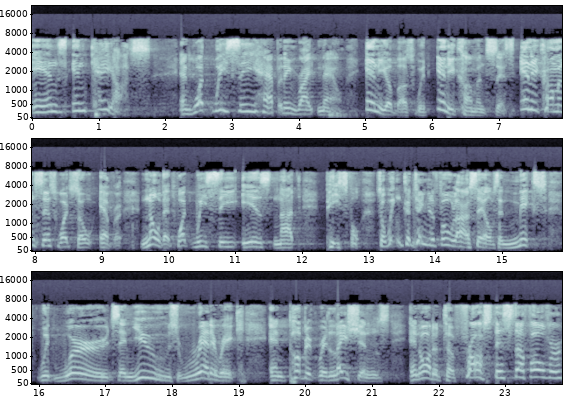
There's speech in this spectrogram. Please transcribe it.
ends in chaos. And what we see happening right now, any of us with any common sense, any common sense whatsoever, know that what we see is not peaceful. So we can continue to fool ourselves and mix with words and use rhetoric and public relations in order to frost this stuff over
